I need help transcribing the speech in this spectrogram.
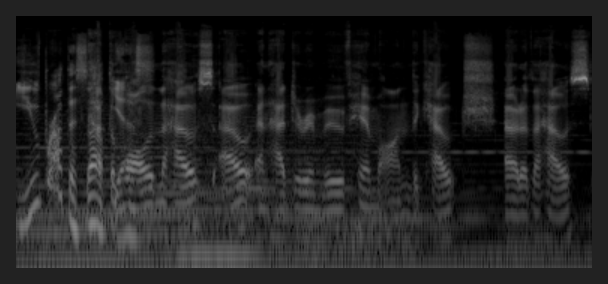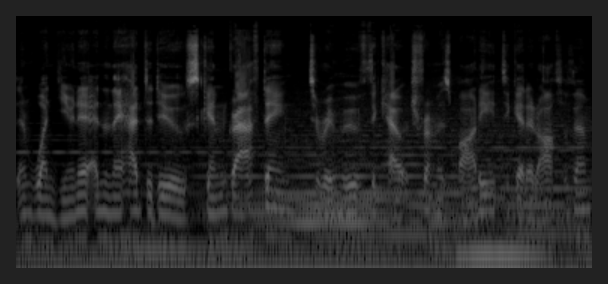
you brought this Cut up, the yes. wall in the house out and had to remove him on the couch out of the house in one unit, and then they had to do skin grafting to remove the couch from his body to get it off of him.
